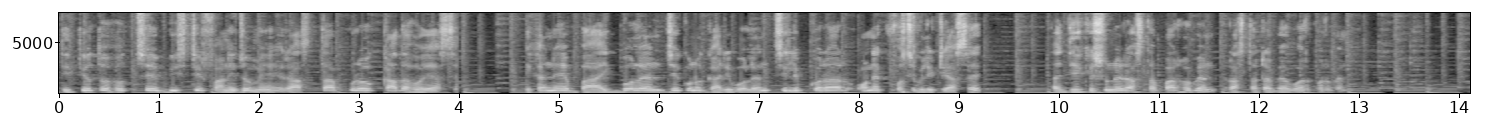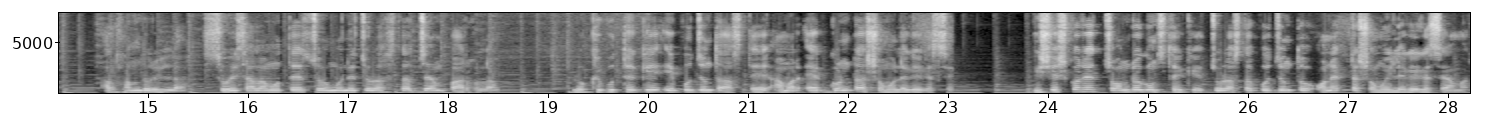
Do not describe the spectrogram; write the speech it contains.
দ্বিতীয়ত হচ্ছে বৃষ্টির পানি জমে রাস্তা পুরো কাদা হয়ে আছে। এখানে বাইক বলেন, যে কোনো গাড়ি বলেন চিলিপ করার অনেক পসিবিলিটি আছে। তাই দেখে শুনে রাস্তা পার হবেন, রাস্তাটা ব্যবহার করবেন। আলহামদুলিল্লাহ, সহি সালামতে চৌমনি চৌরাস্তার জ্যাম পার হলাম। লক্ষ্মীপুর থেকে এ পর্যন্ত আসতে আমার এক ঘণ্টা সময় লেগে গেছে। বিশেষ করে চন্দ্রগঞ্জ থেকে চৌরাস্তা পর্যন্ত অনেকটা সময় লেগে গেছে আমার।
